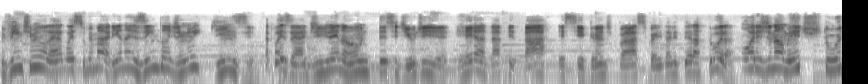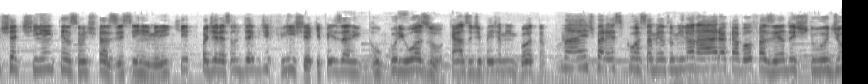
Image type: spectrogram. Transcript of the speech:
20 mil léguas submarinas em 2015. É, pois é, a Disney não decidiu de readaptar esse grande clássico aí da literatura. Originalmente, o estúdio já tinha a intenção de fazer esse remake com a direção de David Fincher, que fez a, o curioso caso de Benjamin Button. Mas parece que o orçamento milionário acabou fazendo o estúdio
